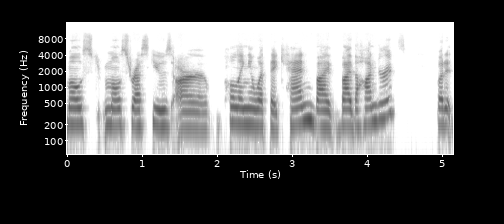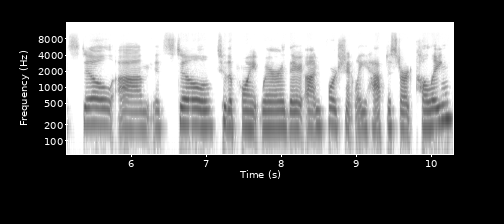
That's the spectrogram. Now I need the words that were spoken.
Most most rescues are pulling in what they can by by the hundreds but it's still um, it's still to the point where they unfortunately have to start culling.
